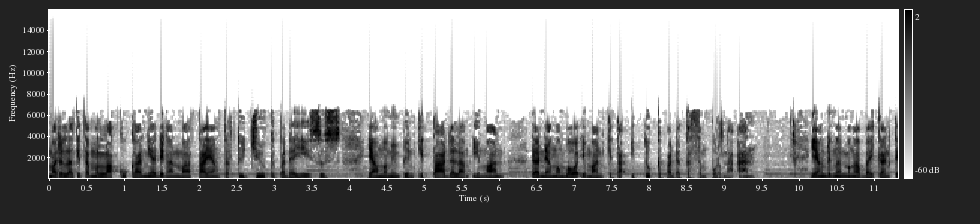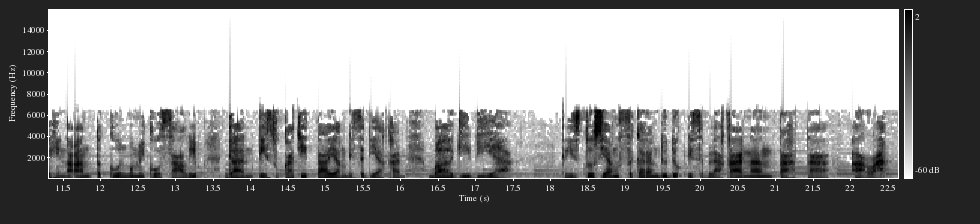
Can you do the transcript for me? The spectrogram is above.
Marilah kita melakukannya dengan mata yang tertuju kepada Yesus yang memimpin kita dalam iman dan yang membawa iman kita itu kepada kesempurnaan. Yang dengan mengabaikan kehinaan tekun memikul salib ganti sukacita yang disediakan bagi dia. Kristus yang sekarang duduk di sebelah kanan tahta Allah.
